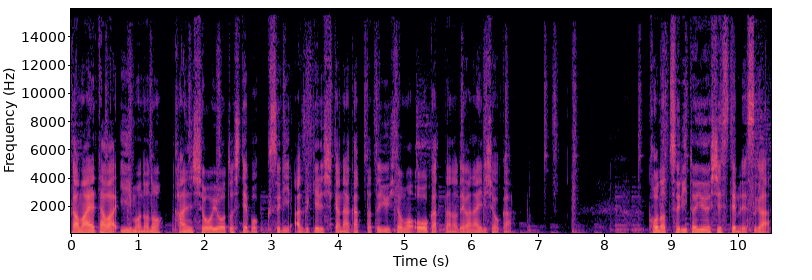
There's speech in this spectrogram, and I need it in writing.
捕まえたはいいものの、鑑賞用としてボックスに預けるしかなかったという人も多かったのではないでしょうか。この釣りというシステムですが、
